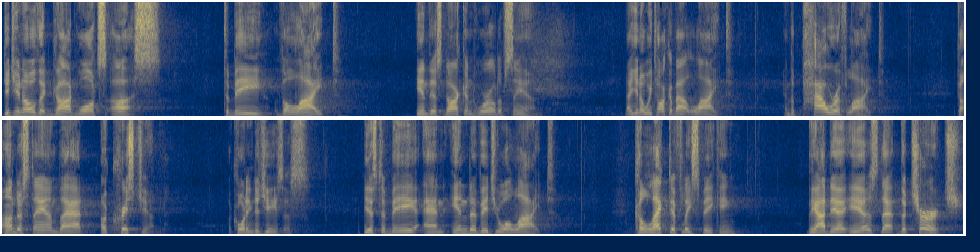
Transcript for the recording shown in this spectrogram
Did you know that God wants us to be the light in this darkened world of sin? Now, you know, we talk about light and the power of light. To understand that a Christian, according to Jesus, is to be an individual light. Collectively speaking, the idea is that the church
